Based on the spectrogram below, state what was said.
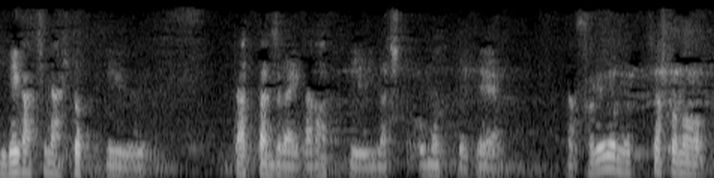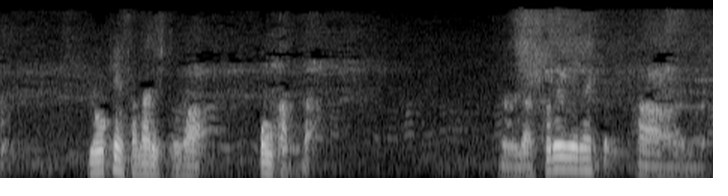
入れがちな人っていう、だったんじゃないかなっていう今ちょっと思ってて、それでめっちゃその、要検査なる人が多かった。だからそれでね、あの、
